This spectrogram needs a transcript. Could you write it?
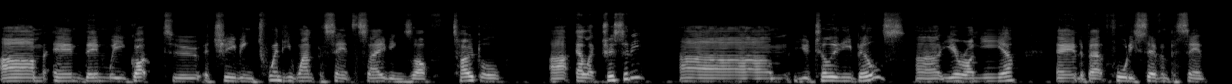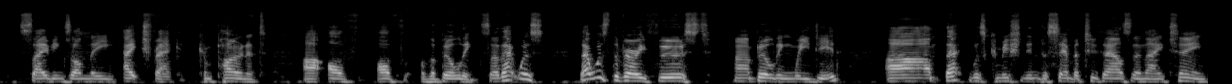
Um, and then we got to achieving 21% savings off total uh, electricity, um, utility bills uh, year on year, and about 47% savings on the HVAC component uh, of, of, the building. So that was that was the very first uh, building we did. Um, that was commissioned in December 2018.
